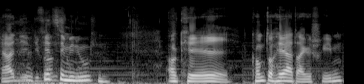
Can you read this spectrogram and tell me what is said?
Ja, die, die waren 14 zu gut. Okay, kommt doch her, hat er geschrieben.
